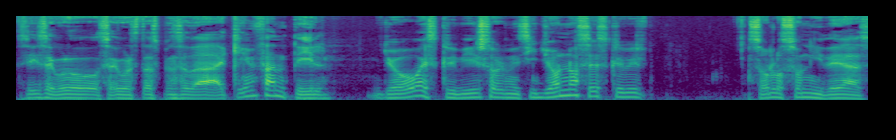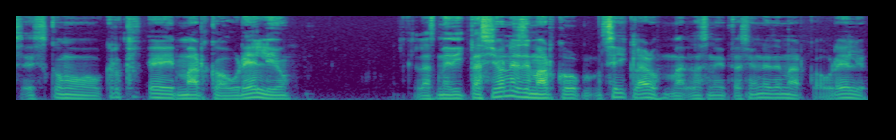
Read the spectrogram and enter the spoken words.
Sí, seguro, seguro estás pensando, ay, qué infantil. Yo escribir sobre mí, si yo no sé escribir, solo son ideas. Es como, creo que eh, Marco Aurelio las meditaciones de Marco, sí, claro, las meditaciones de Marco Aurelio.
